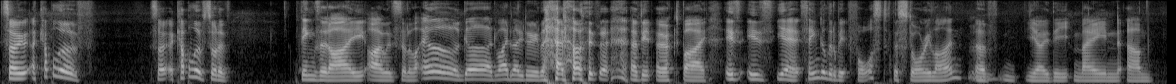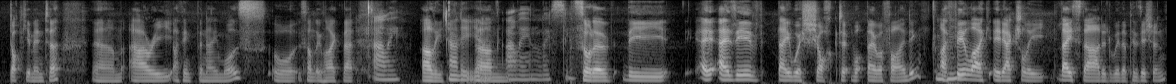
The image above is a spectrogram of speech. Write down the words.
so a couple of so a couple of sort of things that I I was sort of like, oh god, why did they do that? I was a, a bit irked by is is yeah, it seemed a little bit forced the storyline of you know the main um, documenter, um, Ari, I think the name was, or something like that. Ali, Ali. Ali, yeah. Um, Ali and Lucy. sort of the as if they were shocked at what they were finding. I Mm-hmm. feel like it actually they started with a position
